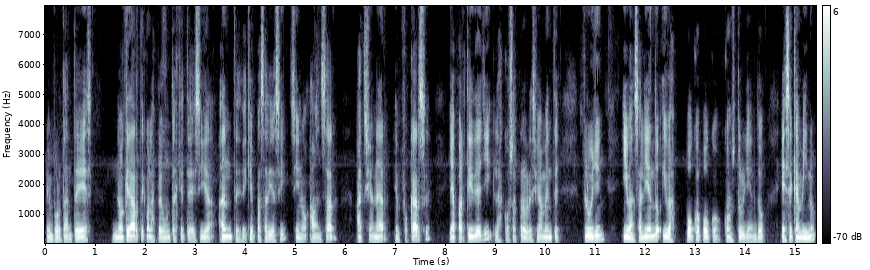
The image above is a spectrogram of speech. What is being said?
lo importante es no quedarte con las preguntas que te decía antes de qué pasaría si, sino avanzar, accionar, enfocarse y a partir de allí las cosas progresivamente fluyen y van saliendo y vas poco a poco construyendo ese camino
